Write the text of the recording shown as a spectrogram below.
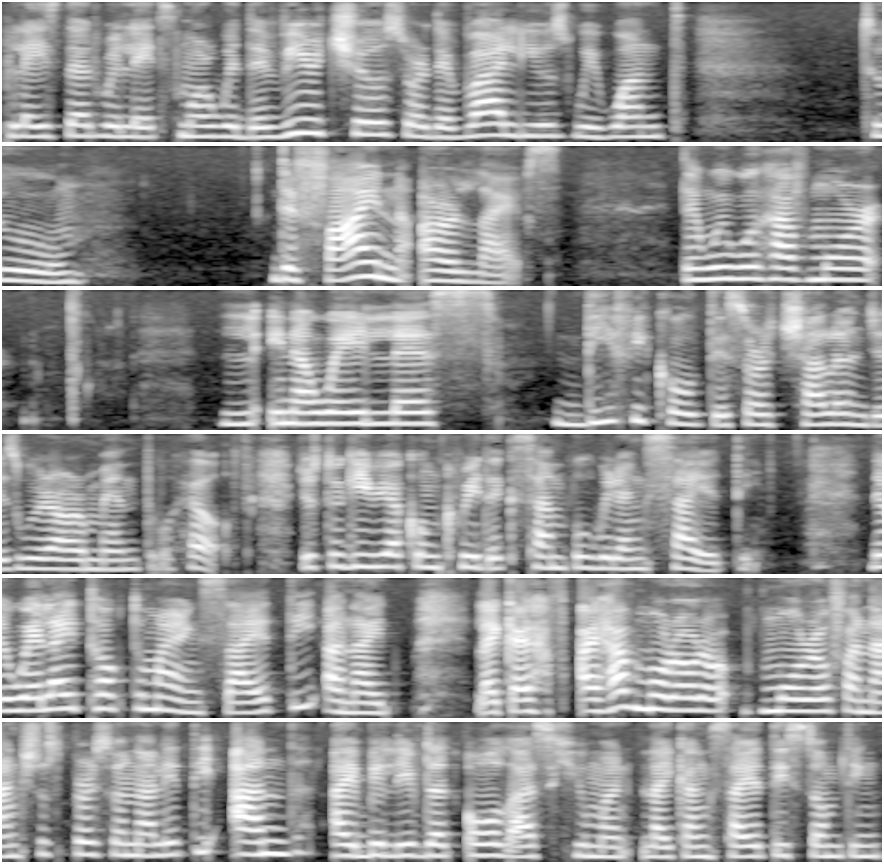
place that relates more with the virtues or the values we want to define our lives then we will have more in a way less difficulties or challenges with our mental health. Just to give you a concrete example with anxiety. The way I talk to my anxiety and I like I have I have more or, more of an anxious personality and I believe that all as human like anxiety is something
